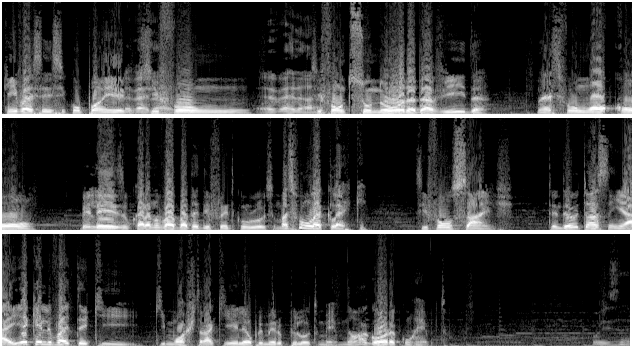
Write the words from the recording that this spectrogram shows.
Quem vai ser esse companheiro? É se for um. É verdade. Se for um Tsunoda da vida, né? Se for um Ocon, beleza, o cara não vai bater de frente com o Russell. Mas se for um Leclerc, se for um Sainz, Entendeu? Então, assim, aí é que ele vai ter que, que mostrar que ele é o primeiro piloto mesmo, não agora com Hamilton. Pois é.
